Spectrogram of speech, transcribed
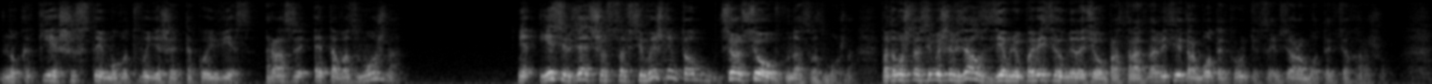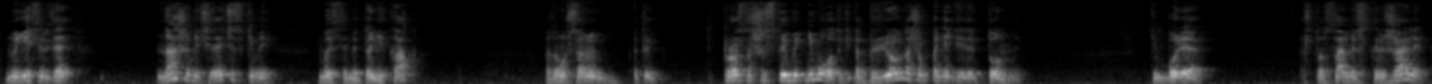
Но какие шесты могут выдержать такой вес? Разве это возможно? Нет, если взять что со Всевышним, то все, все у нас возможно. Потому что Всевышний взял, землю повесил в мелочевом пространстве, она висит, работает, крутится, и все работает, все хорошо. Но если взять нашими человеческими мыслями, то никак. Потому что это просто шесты быть не могут, какие-то бревна, чтобы поднять эти тонны. Тем более, что сами скрижали,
